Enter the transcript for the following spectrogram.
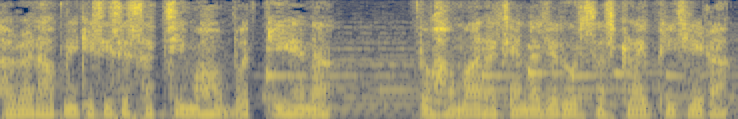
अगर आपने किसी से सच्ची मोहब्बत की है ना तो हमारा चैनल ज़रूर सब्सक्राइब कीजिएगा।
